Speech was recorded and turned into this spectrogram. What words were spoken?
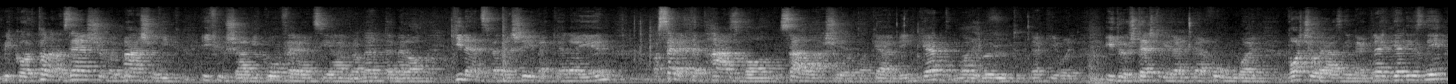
mikor talán az első vagy második ifjúsági konferenciámra mentem el a 90-es évek elején, a szeretett házban szállásoltak el minket, nagyon örültünk neki, hogy idős testvérekkel fogunk majd vacsorázni, meg reggelizni,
